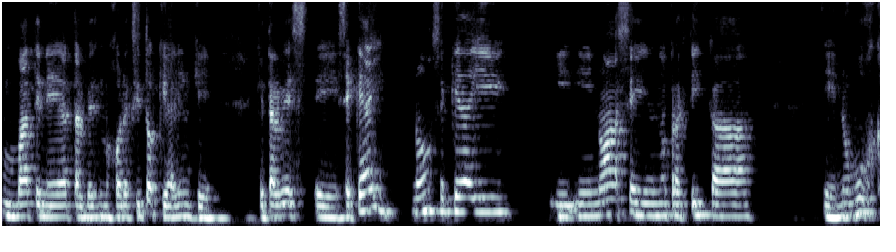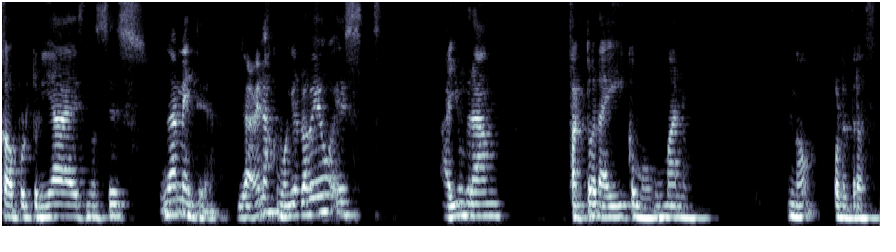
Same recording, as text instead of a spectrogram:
va a tener tal vez mejor éxito que alguien que, que tal vez eh, se queda ahí, ¿no? Se queda ahí y, y no hace, no practica, eh, no busca oportunidades, entonces, nuevamente, y al menos como yo lo veo, es, hay un gran factor ahí como humano ¿no? Por detrás.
